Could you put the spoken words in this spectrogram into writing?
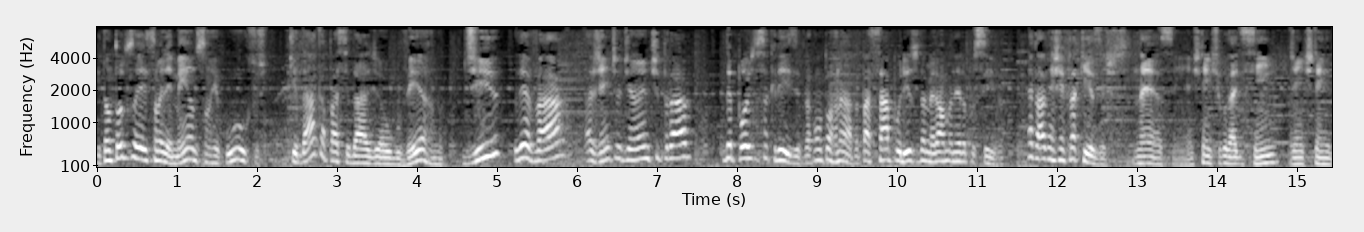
Então todos esses são elementos, são recursos que dá capacidade ao governo de levar a gente adiante para depois dessa crise, para contornar, para passar por isso da melhor maneira possível. É claro que a gente tem fraquezas, né? Assim, a gente tem dificuldade sim, a gente tem,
